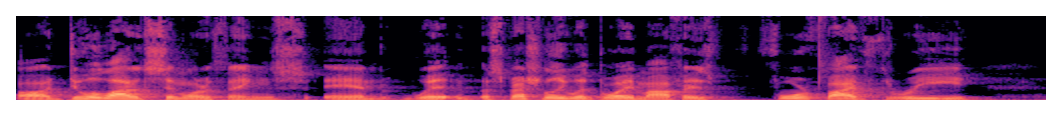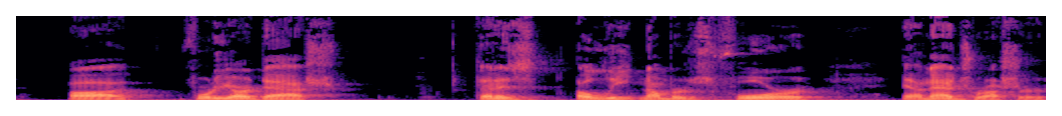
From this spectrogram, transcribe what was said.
uh, do a lot of similar things. And with especially with Boye Mafe's 4.53 uh, 40 yard dash, that is elite numbers for an edge rusher.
